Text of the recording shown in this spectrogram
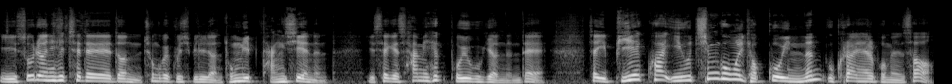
이 소련이 해체되던 1991년 독립 당시에는 이 세계 3위 핵 보유국이었는데 자, 이 비핵화 이후 침공을 겪고 있는 우크라이나를 보면서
